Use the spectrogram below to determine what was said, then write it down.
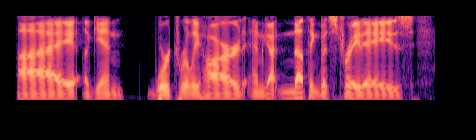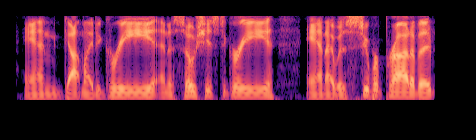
I, again, worked really hard and got nothing but straight A's and got my degree, an associate's degree, and I was super proud of it.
